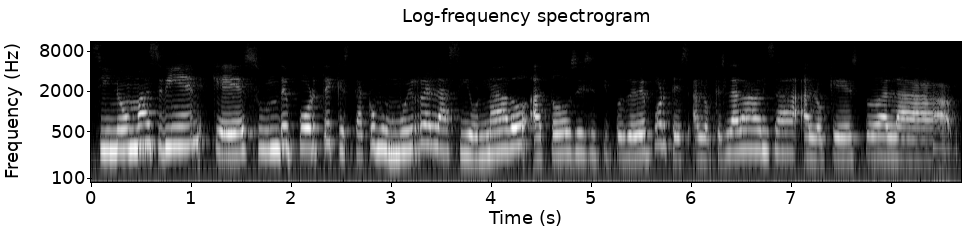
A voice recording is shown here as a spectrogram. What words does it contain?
sino más bien que es un deporte que está como muy relacionado a todos ese tipos de deportes, a lo que es la danza, a lo que es toda la,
